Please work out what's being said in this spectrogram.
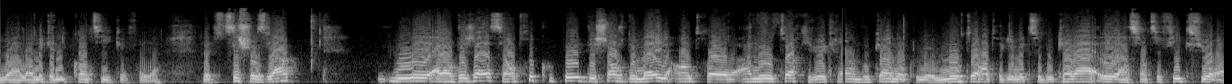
il y a la mécanique quantique, enfin, il y a, il y a toutes ces choses-là. Mais alors déjà, c'est entrecoupé d'échanges de mails entre euh, un auteur qui veut écrire un bouquin, donc l'auteur entre guillemets de ce bouquin-là, et un scientifique sur euh,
